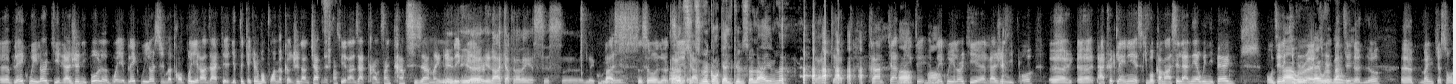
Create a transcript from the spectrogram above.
Euh, Blake Wheeler qui rajeunit pas. Là. Blake Wheeler, si je me trompe pas, il est rendu à. Il y a peut-être quelqu'un qui va pouvoir me corriger dans le chat, mais je pense qu'il est rendu à 35, 36 ans même, Il, Blake il, euh, Wheeler. il est né en 86, euh, Blake Ben, Wheeler. c'est ça, là. Ah, Tu tu, veux qu'on calcule ce live, là? 34. 34, Ah, Blake, bon. Blake Wheeler qui ne rajeunit pas. Euh, euh, Patrick Laney, est-ce qu'il va commencer l'année à Winnipeg? On dirait Ben qu'il veut, oui, euh, ben oui, veut ben partir oui. de là. Euh, même que son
